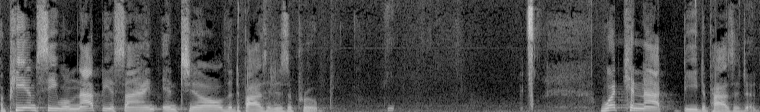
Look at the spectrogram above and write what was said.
A PMC will not be assigned until the deposit is approved. What cannot be deposited.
